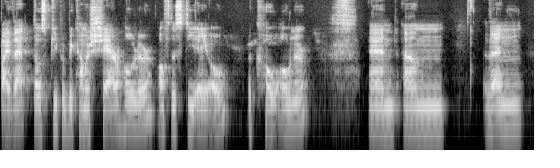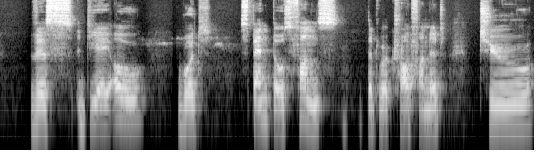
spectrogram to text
By that, those people become a shareholder of this DAO, a co-owner, and um, then this DAO would spend those funds that were crowdfunded to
